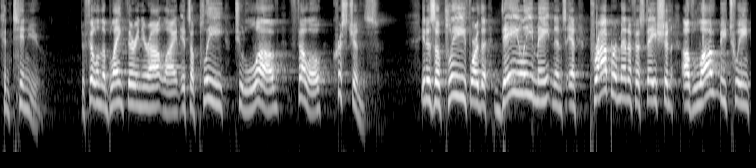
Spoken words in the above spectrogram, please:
continue. To fill in the blank there in your outline, it's a plea to love fellow Christians. It is a plea for the daily maintenance and proper manifestation of love between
